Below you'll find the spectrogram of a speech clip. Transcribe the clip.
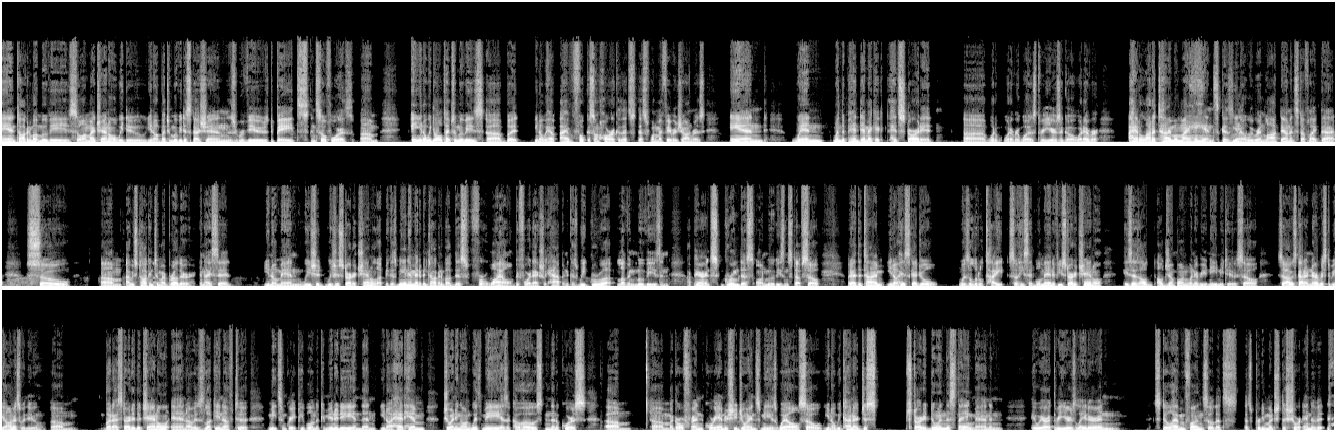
and talking about movies. So on my channel, we do you know a bunch of movie discussions, reviews, debates, and so forth. Um, and you know we do all types of movies, uh, but you know we have I have a focus on horror because that's that's one of my favorite genres. And when when the pandemic had- had started, uh, what whatever it was three years ago or whatever, I had a lot of time on my hands because you Yeah. know we were in lockdown and stuff like that. So um, I was talking to my brother and I said, you know, man, we should we should start a channel up because me and him had been talking about this for a while before it actually happened because we grew up loving movies and our parents groomed us on movies and stuff. So, but at the time, you know, his schedule was a little tight. So he said, "Well, man, if you start a channel," he says, "I'll I'll jump on whenever you need me to." So, so I was kind of nervous to be honest with you. Um, but I started a channel and I was lucky enough to meet some great people in the community. And then, you know, I had him joining on with me as a co-host. And then of course, um, um, my girlfriend, Corey Anders, she joins me as well. So, you know, we kind of just started doing this thing, man. And here we are three years later and still having fun. So that's, that's pretty much the short end of it.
